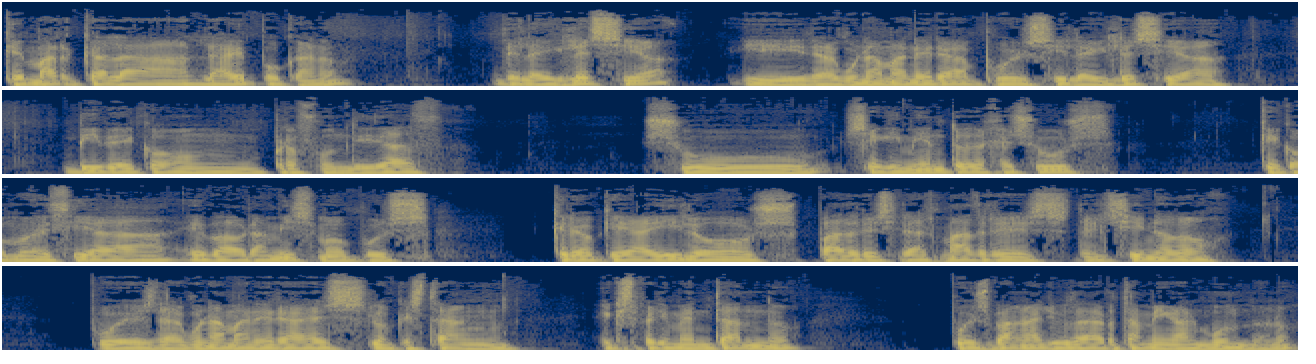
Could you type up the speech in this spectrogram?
que marca la, la época, ¿no? De la Iglesia y de alguna manera, pues si la Iglesia vive con profundidad su seguimiento de Jesús, que como decía Eva ahora mismo, pues creo que ahí los padres y las madres del sínodo, pues de alguna manera es lo que están experimentando, pues van a ayudar también al mundo, ¿no?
